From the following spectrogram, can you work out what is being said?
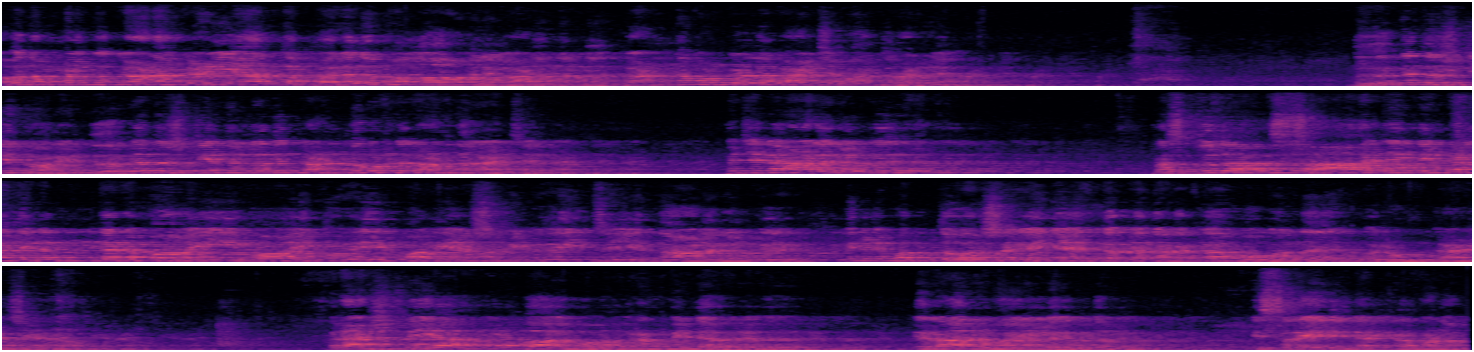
അപ്പൊ നമ്മൾക്ക് കാണാൻ കഴിയാത്ത പലതും അള്ളാഹുവിന് കാണുന്നുണ്ട്. കണ്ണുകൊണ്ടുള്ള കാഴ്ച മാത്രമല്ല. ദീർഘദൃഷ്ടി എന്ന് പറയും. ദീർഘദൃഷ്ടി എന്നുള്ളത് കണ്ണുകൊണ്ട് കാണുന്ന കാഴ്ചയല്ല. ഇപ്പൊ ചില ആളുകൾക്ക് പ്രസ്തുത സാഹചര്യങ്ങൾ നിരന്തരമായി വായിക്കുകയും അറിയാൻ ശ്രമിക്കുകയും ചെയ്യുന്ന ആളുകൾക്ക് ഇനി പത്ത് വർഷം കഴിഞ്ഞാൽ എന്തൊക്കെ നടക്കാൻ പോകുന്ന ഒരു ഉൾക്കാഴ്ചയുണ്ടാവും രാഷ്ട്രീയ ഭാഗവും ട്രംപിന്റെ വരവ് ഇറാനുമായുള്ള യുദ്ധം ഇസ്രയേലിന്റെ ആക്രമണം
